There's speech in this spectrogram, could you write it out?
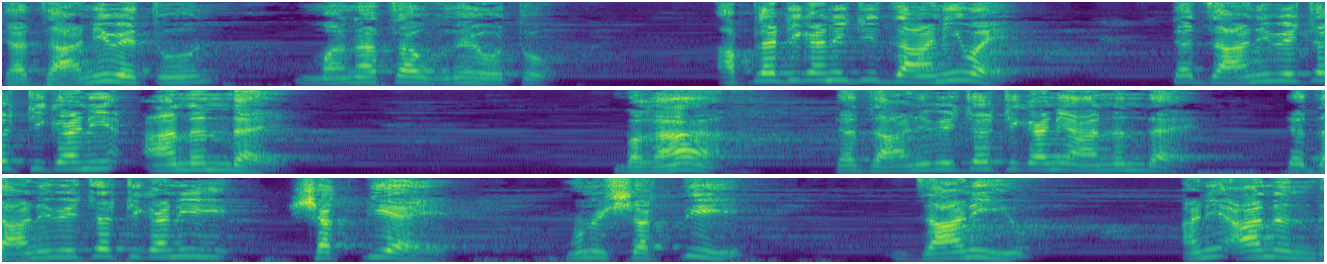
त्या जाणीवेतून मनाचा उदय होतो. आपल्या ठिकाणी जी जाणीव आहे त्या जाणीवेच्या ठिकाणी आनंद आहे. बघा त्या जाणीवेच्या ठिकाणी आनंद आहे. त्या जाणीवेच्या ठिकाणी शक्ती आहे. म्हणून शक्ती जाणीव आणि आनंद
